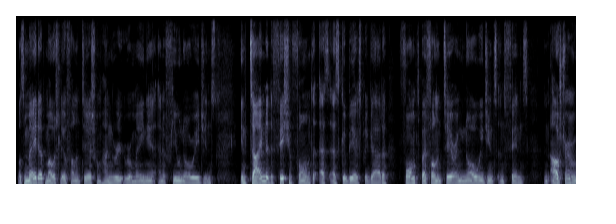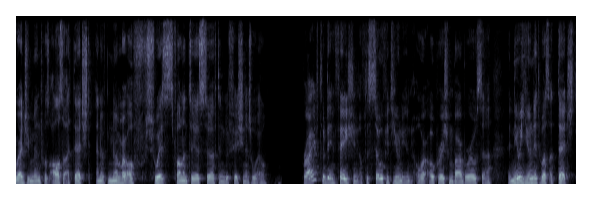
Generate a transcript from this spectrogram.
was made up mostly of volunteers from Hungary, Romania and a few Norwegians. In time the division formed the SS Gebirgsbrigade, formed by volunteering Norwegians and Finns. An Austrian regiment was also attached and a number of Swiss volunteers served in the division as well. Prior to the invasion of the Soviet Union or Operation Barbarossa, a new unit was attached,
